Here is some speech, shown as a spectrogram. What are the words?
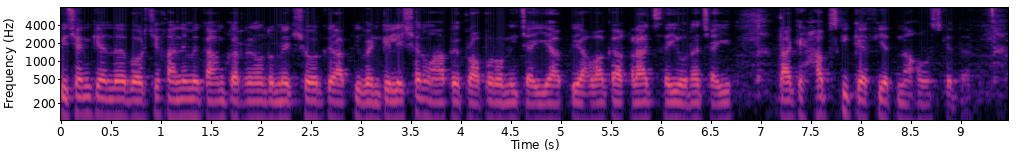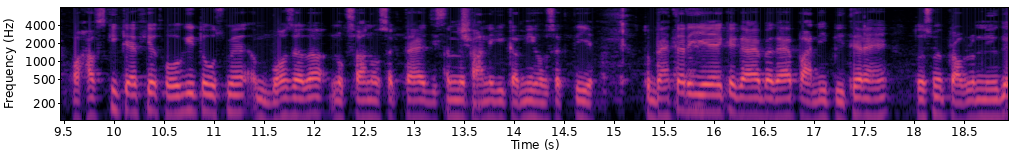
किचन के अंदर बावर्ची खाने में काम कर रहे हो तो मेक श्योर कि आपकी वेंटिलेशन वहाँ पे प्रॉपर होनी चाहिए आपकी हवा का अखराज सही होना चाहिए ताकि हफ्स की कैफियत ना हो उसके अंदर। और हफ्स की कैफियत होगी तो उसमें बहुत ज़्यादा नुकसान हो सकता है जिसम में पानी की कमी हो सकती है। तो बेहतर ये है कि गाय बगाए पानी पीते रहें तो उसमें प्रॉब्लम नहीं होगी।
